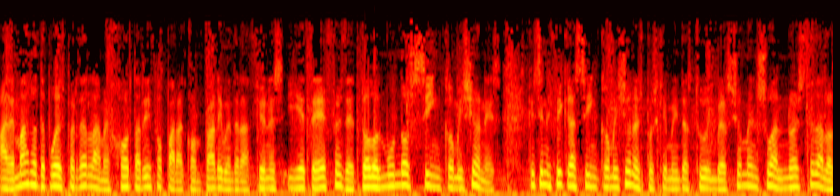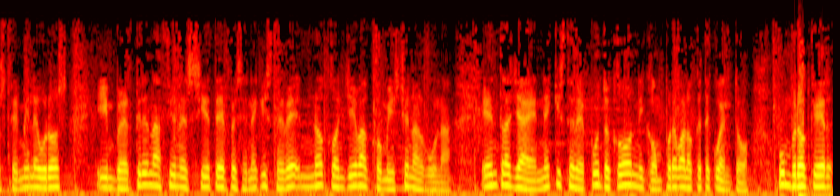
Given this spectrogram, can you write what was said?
Además no te puedes perder la mejor tarifa para comprar y vender acciones y ETFs de todo el mundo sin comisiones. ¿Qué significa sin comisiones? Pues que mientras tu inversión mensual no exceda los 100.000 euros, invertir en acciones y ETFs en XTB no conlleva comisión alguna. Entra ya en xtb.com y comprueba lo que te cuento. Un broker,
